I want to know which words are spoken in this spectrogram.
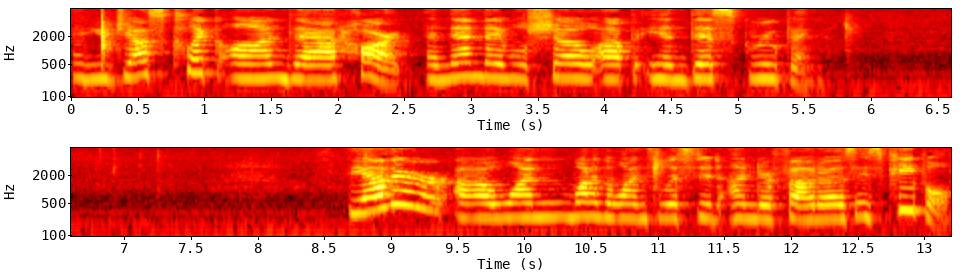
and you just click on that heart and then they will show up in this grouping. The other uh, one, one of the ones listed under photos is people.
